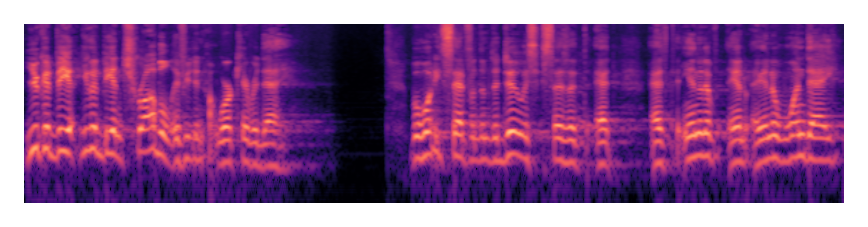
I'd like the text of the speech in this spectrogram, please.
You could be, you could be in trouble if you did not work every day. But what he said for them to do is he says at, at, at the end of, end of one day,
